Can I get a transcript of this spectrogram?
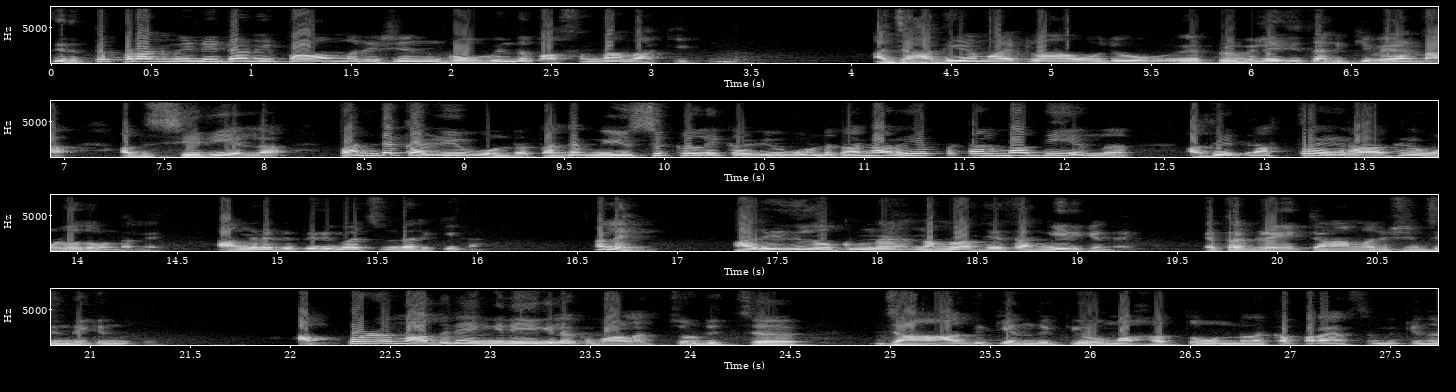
തിരുത്തപ്പെടാൻ വേണ്ടിയിട്ടാണ് ഈ പാവം മനുഷ്യൻ ഗോവിന്ദ് ആ അജാതീയമായിട്ടുള്ള ആ ഒരു പ്രിവിലേജ് തനിക്ക് വേണ്ട. അത് ശരിയല്ല. തന്റെ കഴിവ് കൊണ്ട് തന്റെ മ്യൂസിക്കുകളിലെ കഴിവ് കൊണ്ട് താൻ അറിയപ്പെട്ടാൽ മതി എന്ന് അദ്ദേഹത്തിന് അത്രയേറെ ആഗ്രഹമുള്ളത് കൊണ്ടല്ലേ അങ്ങനെയൊക്കെ തീരുമാനിച്ചുണ്ടായിരിക്കുക അല്ലേ? ആ രീതിയിൽ നോക്കുന്ന നമ്മൾ അദ്ദേഹത്തെ അംഗീകരിക്കണ്ടേ? എത്ര ഗ്രേറ്റ് ആണ് ആ മനുഷ്യൻ ചിന്തിക്കുന്നത്? അപ്പോഴും അതിനെ എങ്ങനെയെങ്കിലൊക്കെ വളച്ചൊടിച്ച് ജാതിക്ക് എന്തൊക്കെയോ മഹത്വം ഉണ്ടെന്നൊക്കെ പറയാൻ ശ്രമിക്കുന്ന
